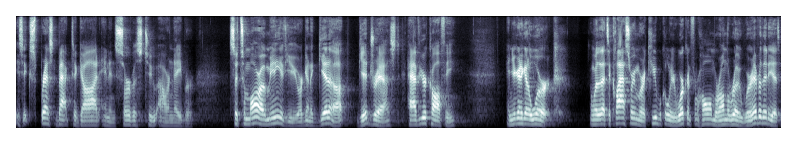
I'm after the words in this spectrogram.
is expressed back to God and in service to our neighbor. So, tomorrow, many of you are going to get up, get dressed, have your coffee, and you're going to go to work. And whether that's a classroom or a cubicle or you're working from home or on the road, wherever that is,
